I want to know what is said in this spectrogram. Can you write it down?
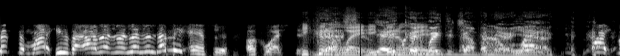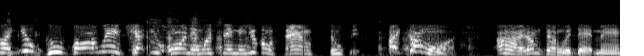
took the mic. He was like, "Ah, let, let, let, let me answer a question." He couldn't Yes. wait. He yeah, couldn't, he couldn't wait. wait to jump in there. Yeah. like like you goofball, we ain't kept you on and what's name, and you're gonna sound stupid. Like, come on. All right, I'm done with that, man.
